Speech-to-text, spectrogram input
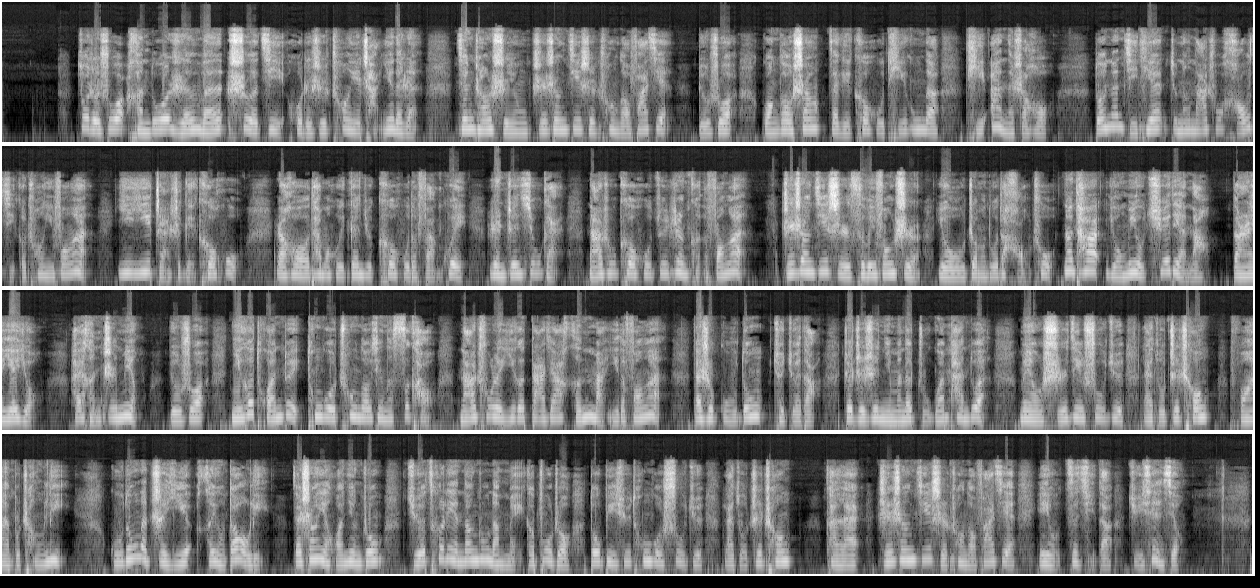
作者说，很多人文设计或者是创业产业的人，经常使用直升机式创造发现。比如说，广告商在给客户提供的提案的时候，短短几天就能拿出好几个创意方案，一一展示给客户，然后他们会根据客户的反馈认真修改，拿出客户最认可的方案。直升机式思维方式有这么多的好处，那它有没有缺点呢？当然也有，还很致命。比如说，你和团队通过创造性的思考，拿出了一个大家很满意的方案，但是股东却觉得这只是你们的主观判断，没有实际数据来做支撑，方案不成立。股东的质疑很有道理，在商业环境中，决策链当中的每个步骤都必须通过数据来做支撑。看来，直升机式创造发现也有自己的局限性。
